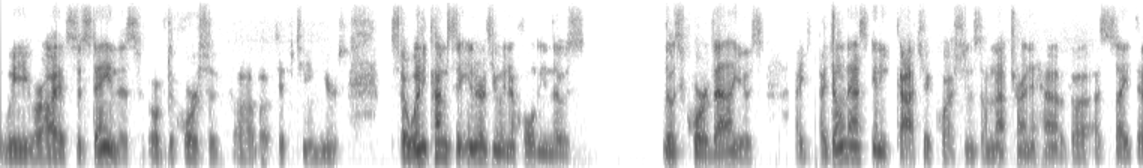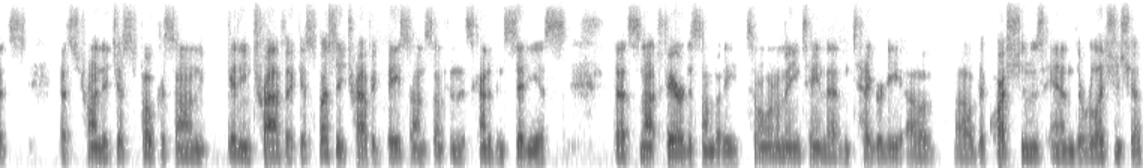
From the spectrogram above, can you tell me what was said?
we or I have sustained this over the course of uh, about 15 years. So when it comes to interviewing and holding those those core values, I, I don't ask any gotcha questions. I'm not trying to have a, a site that's that's trying to just focus on getting traffic, especially traffic based on something that's kind of insidious, that's not fair to somebody. So I want to maintain that integrity of, of the questions and the relationship,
